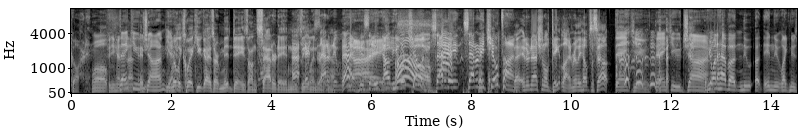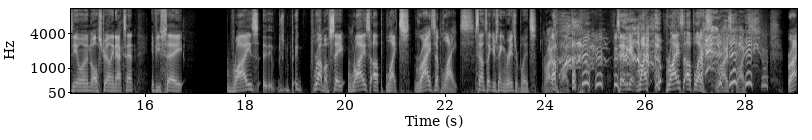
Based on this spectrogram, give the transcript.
Garden. well, Can you thank you, John. Yeah, really quick, you guys are middays on Saturday in New Zealand right now. Yeah, he's, he- uh, he Oh. chilling. Saturday, Saturday chill time. That international dateline really helps us out. Thank you, thank you, John. if you want to have a new, uh, in new, like New Zealand, Australian accent, if you say rise. Uh, Ramos, say rise up lights. Rise up lights. Sounds like you're saying razor blades. Rise up lights. say it again. Rise, rise up lights. Rise up lights. Ri-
